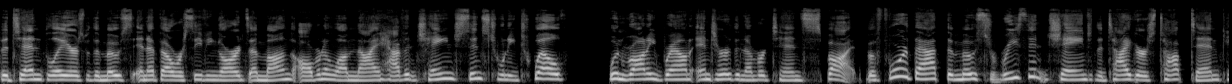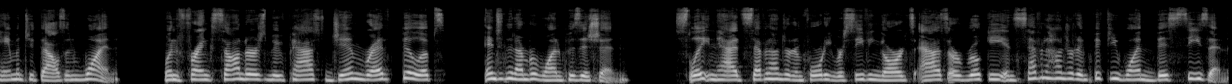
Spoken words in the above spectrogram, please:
The 10 players with the most NFL receiving yards among Auburn alumni haven't changed since 2012 when Ronnie Brown entered the number 10 spot. Before that, the most recent change in the Tigers' top 10 came in 2001 when Frank Sanders moved past Jim Red Phillips into the number one position. Slayton had 740 receiving yards as a rookie and 751 this season.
